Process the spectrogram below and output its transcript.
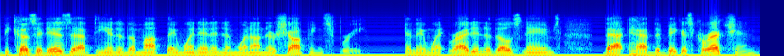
because it is at the end of the month, they went in and went on their shopping spree. And they went right into those names that had the biggest correction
